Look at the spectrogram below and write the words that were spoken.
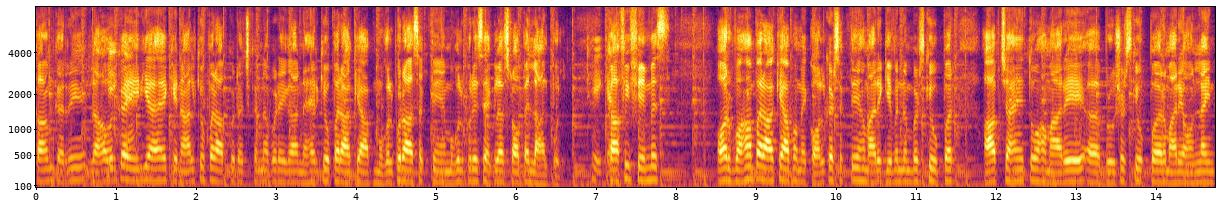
काम कर रहे हैं। लाहौर का है। एरिया है केनाल के ऊपर आपको टच करना पड़ेगा। नहर के ऊपर आके आप मुगलपुर आ सकते हैं। मुगलपुरे से अगला स्टॉप है लाल पुल ठीक है। काफ़ी फ़ेमस और वहाँ पर आके आप हमें कॉल कर सकते हैं हमारे गिवन नंबर्स के ऊपर। आप चाहें तो हमारे ब्रोशर्स के ऊपर हमारे ऑनलाइन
